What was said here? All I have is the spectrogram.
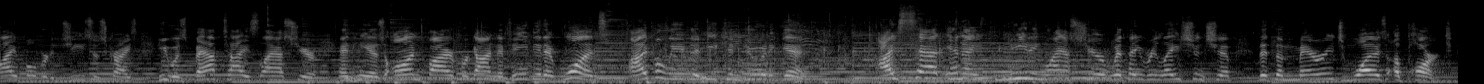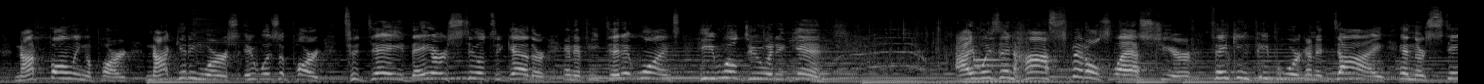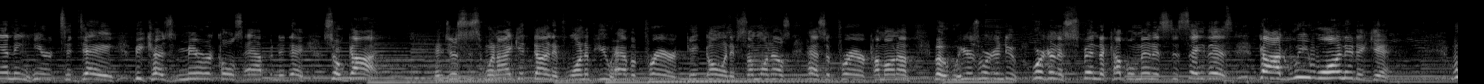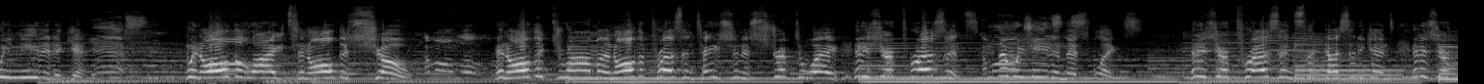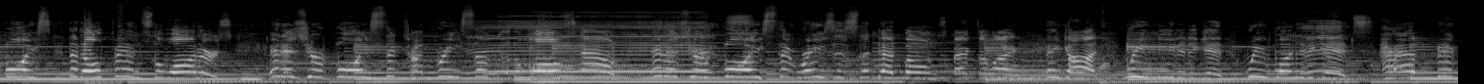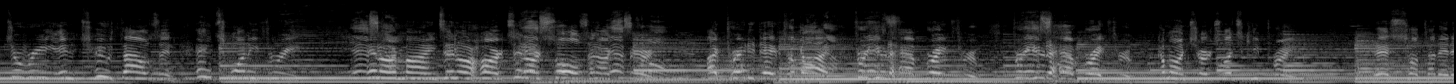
life over to Jesus Christ. He was baptized last year and he is on fire for God. And if he did it once, I believe that he can do it again. I sat in a meeting last year with a relationship that the marriage was apart, not falling apart, not getting worse, it was apart. Today, they are still together, and if he did it once, he will do it again. I was in hospitals last year thinking people were going to die, and they're standing here today because miracles happen today. So, God, and just as when I get done, if one of you have a prayer, get going. If someone else has a prayer, come on up. But here's what we're going to do we're going to spend a couple minutes to say this God, we want it again. We need it again. Yes. When all the lights and all the show on, and all the drama and all the presentation is stripped away, it is your presence Come that on, we need in this place. It is your presence that does it again. It is your voice that opens the waters. It is your voice that brings the, the walls down. It is your voice that raises the dead bones back to life. And God, we need it again. We want it again. Have victory in 2023 Yes, in our minds, in our hearts, in our souls, in our spirit. I pray today for Come God, on, God. for you to have breakthrough, for you to have breakthrough. Come on, church, let's keep praying.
